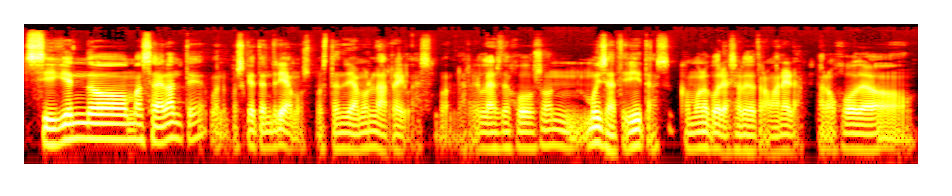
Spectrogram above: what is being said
siguiendo más adelante, bueno, pues ¿qué tendríamos? Pues tendríamos las reglas. Las reglas de juego son muy sencillitas, como no podría ser de otra manera, para un juego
